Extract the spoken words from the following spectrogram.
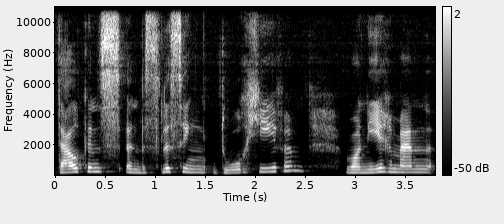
telkens een beslissing doorgeven wanneer men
